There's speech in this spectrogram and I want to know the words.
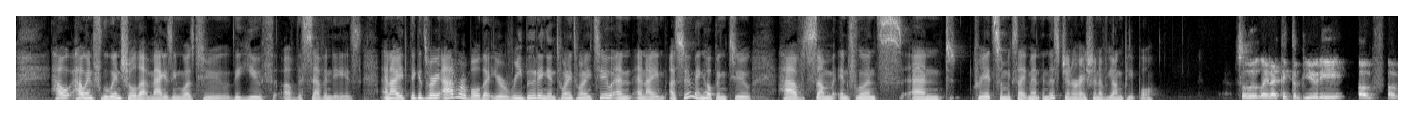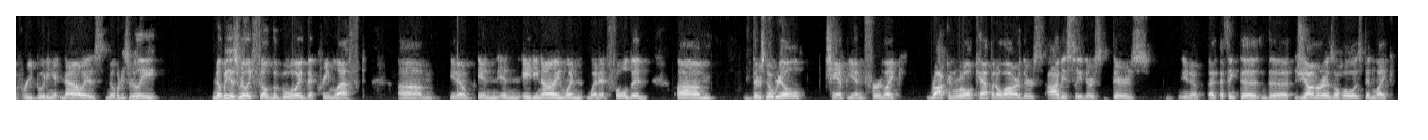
how how influential that magazine was to the youth of the 70s and i think it's very admirable that you're rebooting in 2022 and and i'm assuming hoping to have some influence and create some excitement in this generation of young people. Absolutely, and I think the beauty of of rebooting it now is nobody's really nobody has really filled the void that Creem left. Um, you know, in in '89 when when it folded, um, there's no real champion for like rock and roll capital R. There's obviously there's there's you know I, I think the the genre as a whole has been like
